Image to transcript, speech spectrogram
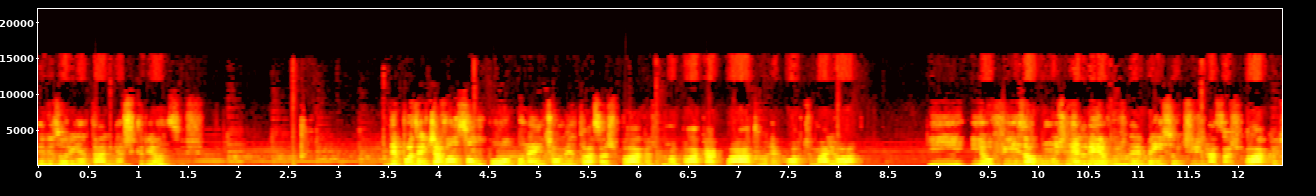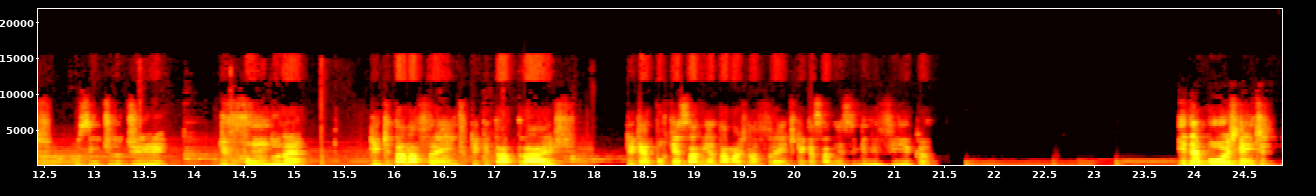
deles orientarem as crianças. Depois a gente avançou um pouco, né? A gente aumentou essas placas para uma placa A4, o recorte maior, e, e, eu fiz alguns relevos, né? Bem sutis nessas placas, no sentido de, de fundo, né? o que está na frente, o que está atrás, que que é, por que essa linha está mais na frente, o que, que essa linha significa. E depois que a gente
